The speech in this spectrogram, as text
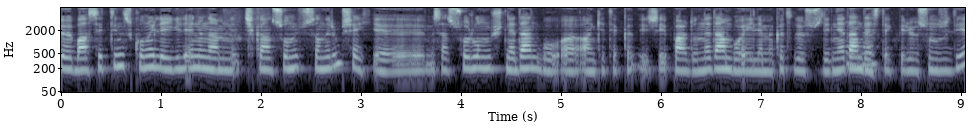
e, bahsettiğiniz konuyla ilgili en önemli çıkan sonuç sanırım şey e, mesela sorulmuş neden bu ankete şey, pardon neden bu eyleme katılıyorsunuz diye neden Hı -hı. destek veriyorsunuz diye.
